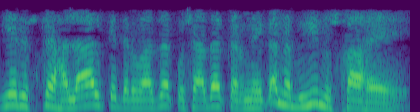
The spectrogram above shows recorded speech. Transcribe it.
ये रिश्ते हलाल के दरवाज़ा कुशादा करने का नबी नुस्खा है।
